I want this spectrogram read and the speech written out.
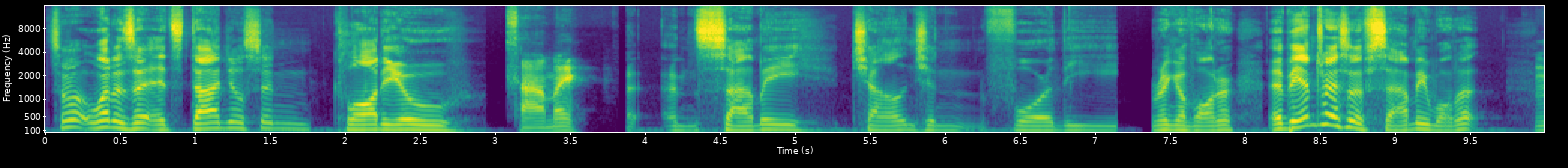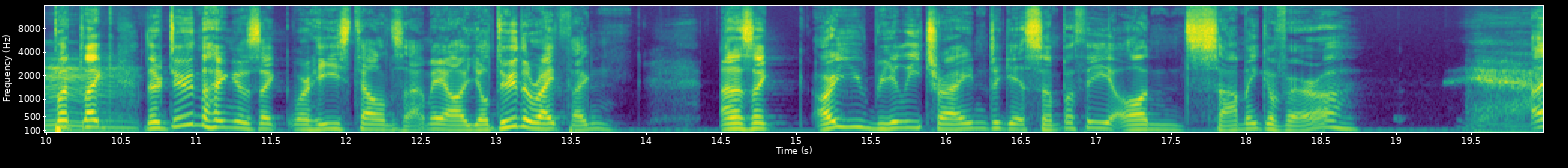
So what is it? It's Danielson, Claudio, Sammy. and Sammy challenging for the Ring of Honor. It'd be interesting if Sammy won it. But Hmm. like they're doing the thing is like where he's telling Sammy, "Oh, you'll do the right thing," and it's like, are you really trying to get sympathy on Sammy Guevara? yeah. I,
